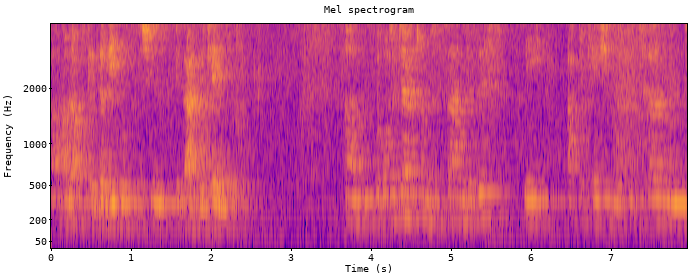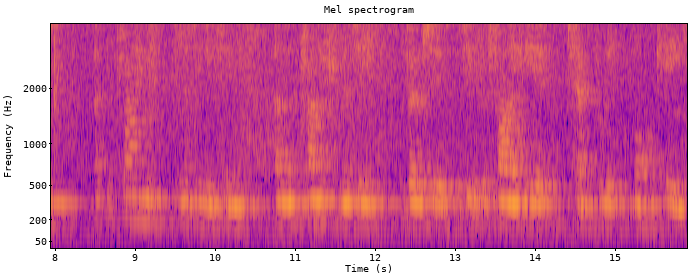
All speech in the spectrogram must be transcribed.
uh, and obviously the legal position is, is as it is, um, but what I don't understand is if the application was determined at the planning committee meeting and the planning committee voted that it was a five-year temporary marquee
